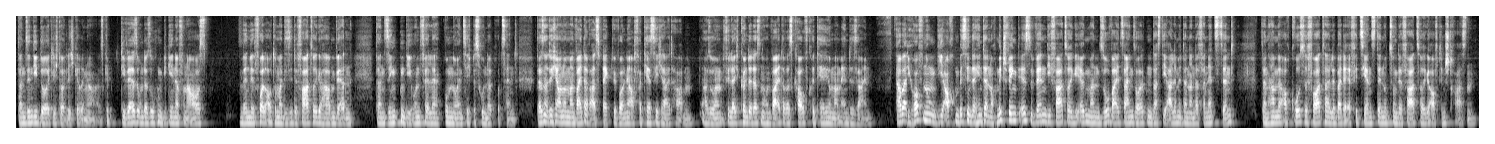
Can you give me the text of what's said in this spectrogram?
dann sind die deutlich, deutlich geringer. Es gibt diverse Untersuchungen, die gehen davon aus, wenn wir vollautomatisierte Fahrzeuge haben werden, dann sinken die Unfälle um 90 bis 100 Prozent. Das ist natürlich auch nochmal ein weiterer Aspekt. Wir wollen ja auch Verkehrssicherheit haben. Also vielleicht könnte das noch ein weiteres Kaufkriterium am Ende sein. Aber die Hoffnung, die auch ein bisschen dahinter noch mitschwingt, ist, wenn die Fahrzeuge irgendwann so weit sein sollten, dass die alle miteinander vernetzt sind, dann haben wir auch große Vorteile bei der Effizienz der Nutzung der Fahrzeuge auf den Straßen.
